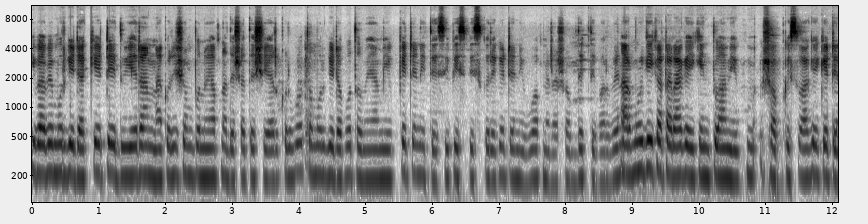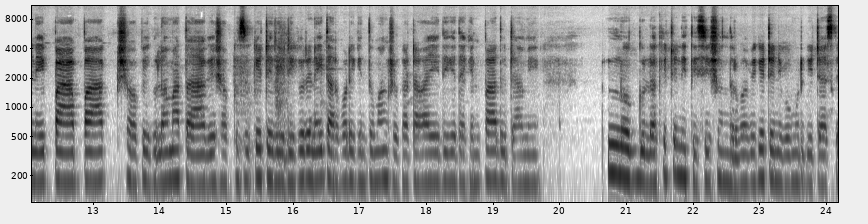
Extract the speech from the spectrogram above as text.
কীভাবে মুরগিটা কেটে ধুয়ে রান্না করি সম্পূর্ণ আপনাদের সাথে শেয়ার করব। তো মুরগিটা প্রথমে আমি কেটে নিতেছি, পিস পিস করে কেটে নিব, আপনারা সব দেখতে পারবেন। আর মুরগি কাটার আগেই কিন্তু আমি সব কিছু আগে কেটে নেই, পা, পাক সব এগুলো, মাথা আগে সব কিছু কেটে রেডি করে নেই। তারপরে কিন্তু মাংস কাটা হয়। এদিকে দেখেন পা দুটা আমি নখগুলা কেটে নিতেছি, সুন্দরভাবে কেটে নিব। মুরগিটা আজকে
